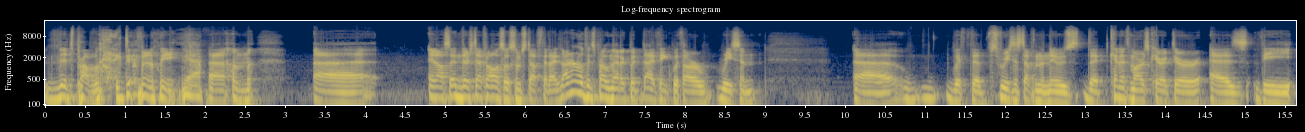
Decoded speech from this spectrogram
it's problematic, definitely. Mm-hmm. Yeah. Um. Uh. And also, and there's definitely also some stuff that I, I don't know if it's problematic, but I think with our recent, uh, with the recent stuff in the news, that Kenneth Mars' character as the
